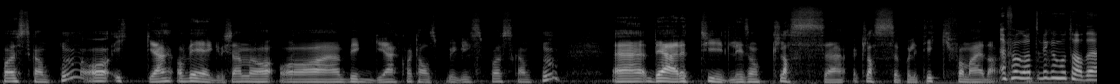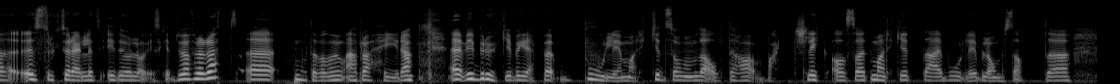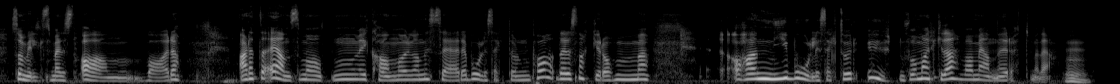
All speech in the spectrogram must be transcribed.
på østkanten, og ikke og vegrer seg med å, å bygge kvartalsbebyggelse på østkanten, Eh, det er et tydelig sånn klasse, klassepolitikk for meg, da. Godt, vi kan godt ta det strukturelle ideologiske. Du er fra Rødt, eh, motdebatten er fra Høyre. Eh, vi bruker begrepet boligmarked som om det alltid har vært slik. Altså et marked der boliger ble omsatt eh, som hvilken som helst annen vare. Er dette eneste måten vi kan organisere boligsektoren på? Dere snakker om eh, å ha en ny boligsektor utenfor markedet. Hva mener Rødt med det? Mm.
